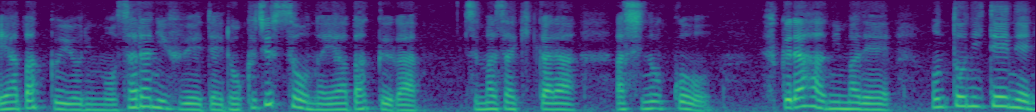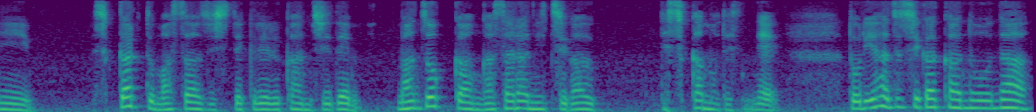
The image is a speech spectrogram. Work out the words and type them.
エアバッグよりもさらに増えて60層のエアバッグがつま先から足の甲ふくらはぎまで本当に丁寧にしっかりとマッサージしてくれる感じで満足感がさらに違う。でしかもですね取り外しが可能な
